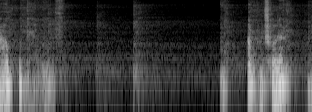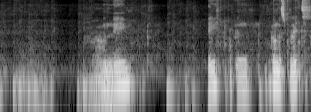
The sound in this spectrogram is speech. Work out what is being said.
output output folder name. Okay and I'm gonna split.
